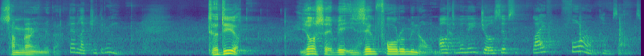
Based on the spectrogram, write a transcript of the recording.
3강입니다. Then lecture three. 드디어 요셉의 인생 포럼이 나옵니다. Ultimately, Joseph's life forum comes out.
